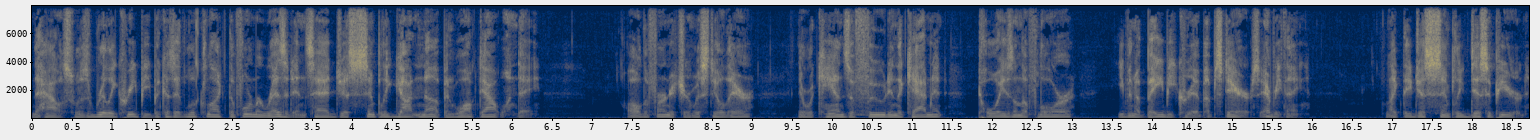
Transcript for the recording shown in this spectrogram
The house was really creepy because it looked like the former residents had just simply gotten up and walked out one day. All the furniture was still there. There were cans of food in the cabinet, toys on the floor, even a baby crib upstairs, everything. Like they just simply disappeared.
